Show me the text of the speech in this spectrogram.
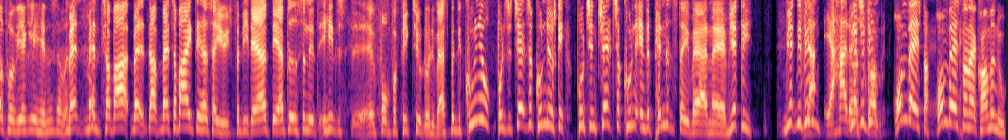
om på virkelige hændelser, mand. man, man, tager bare, man, der, man tager bare ikke det her seriøst, fordi det er, det er blevet sådan et helt øh, form for fiktivt univers. Men det kunne jo, potentielt så kunne det jo ske, potentielt så kunne Independence Day være en øh, virkelig, virkelig film. Jeg, jeg har det virkelig også film. Rumvæsner. Rumvæsnerne er kommet nu.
